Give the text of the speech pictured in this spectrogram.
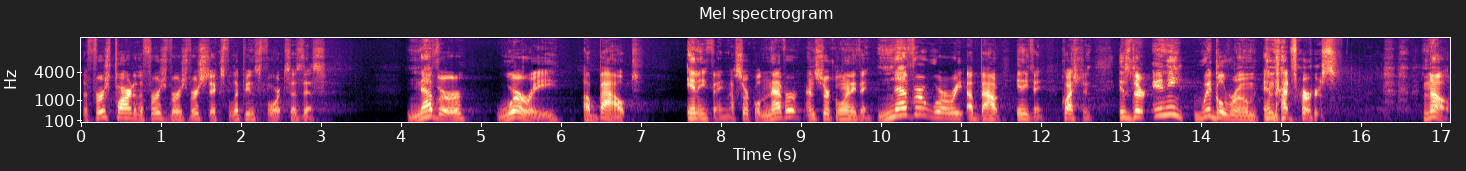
the first part of the first verse, verse six, Philippians 4, it says this Never worry about anything. Now, circle never and circle anything. Never worry about anything. Question Is there any wiggle room in that verse? No.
